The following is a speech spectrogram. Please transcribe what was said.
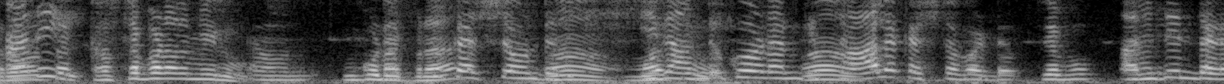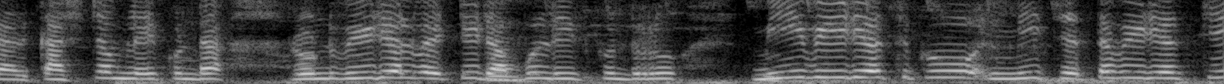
తర్వాత కష్టపడాలి మీరు. అవును. ఇంకోటి కష్టం ఉంటుంది. ఇది. అందుకోవడానికి చాలా కష్టపడ్డాం. చెప్పు. అంతేంత కాదు. కష్టం లేకుండా రెండు వీడియోలు పెట్టి డబ్బులు తీసుకుంటారు మీ వీడియోస్కు మీ చెత్త వీడియోస్కి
